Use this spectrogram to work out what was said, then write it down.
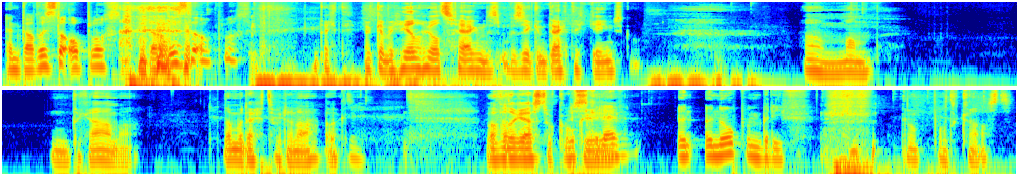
en dat is de oplossing. Dat is de oplossing. 30. Ik heb een heel groot scherm, dus moest ik een 30 games kopen. Oh man. Een drama. Dat moet echt worden nagepakt. Oké. Maar voor de rest ook oké. schrijven Een, een open brief. Een podcast.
